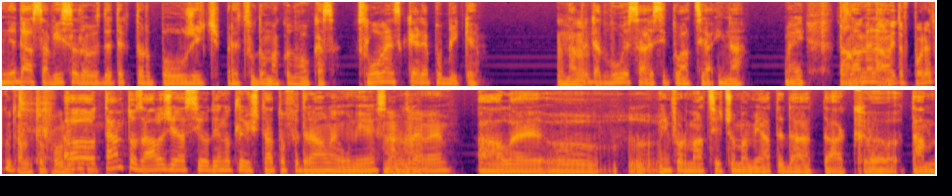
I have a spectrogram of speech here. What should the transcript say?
nedá sa výsledok z detektor použiť pred súdom ako dôkaz. V Slovenskej republike, uh-huh. napríklad v USA je situácia iná. Hej. To tam, znamená, tam je to v poriadku? Tam to, uh, tam to záleží asi od jednotlivých štátov Federálnej únie, samozrejme. Uh-huh ale uh, informácie, čo mám ja teda, tak uh, tam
